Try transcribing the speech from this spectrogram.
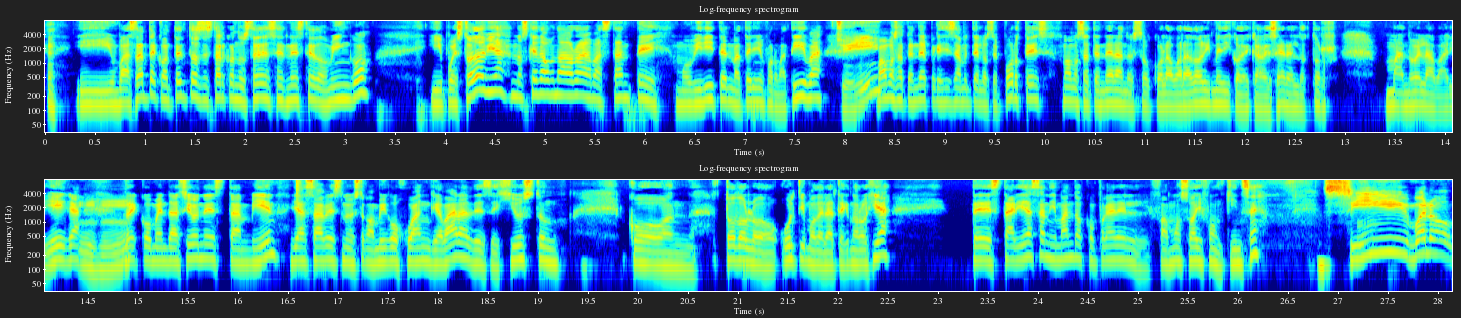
y bastante contentos de estar con ustedes en este domingo. Y pues todavía nos queda una hora bastante movidita en materia informativa. Sí. Vamos a tener precisamente los deportes. Vamos a tener a nuestro colaborador y médico de cabecera, el doctor Manuel Avariega. Recomendaciones también, ya sabes, nuestro amigo Juan Guevara desde Houston con todo lo último de la tecnología. ¿Te estarías animando a comprar el famoso iPhone 15? Sí, bueno,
